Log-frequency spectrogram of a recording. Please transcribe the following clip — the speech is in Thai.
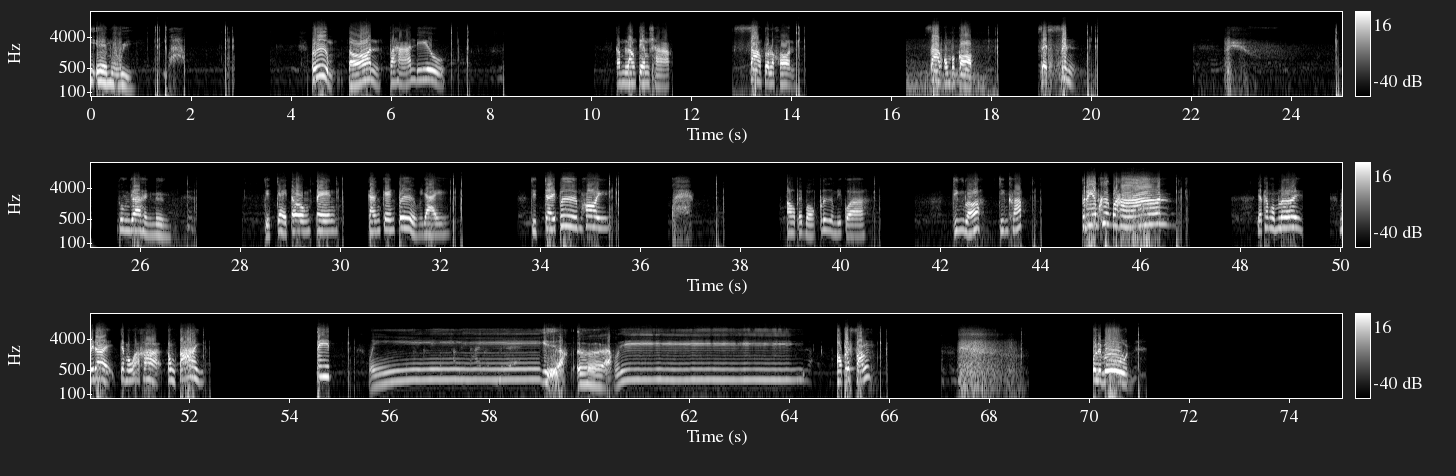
EA Movie ว้าวปื้ม ตอนประหารดิวกำลังเตรียมฉาก สร้างตัวละคร สร้างองค์ประกอบ เสร็จสิ้น ทุ่งหญ้าแห่งหนึ่ง จิตใจตรงเตงกางเกงปื้มใหญ่ จิตใจปื้มห้อยเอาไปบอกปลื้มดีกว่า จริงเหรอ จริงครับ เตรียมเครื่องประหาร อย่าทำผมเลย ไม่ได้จะมาว่าข้าต้องตาย ติดวิ เอือกเอือกนี่เอาไปฝัง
